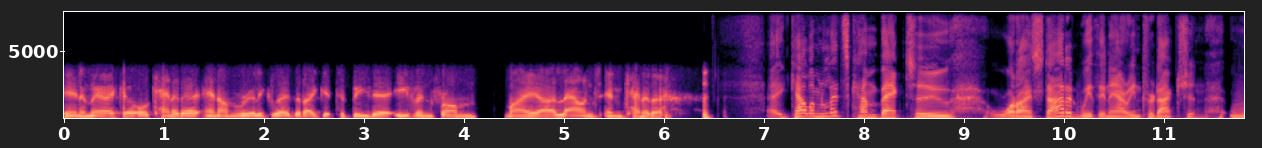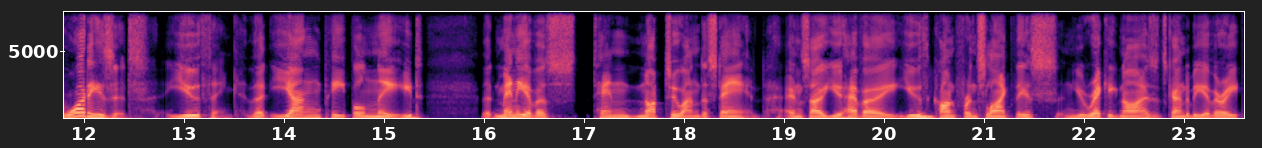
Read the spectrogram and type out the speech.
in America or Canada? And I'm really glad that I get to be there, even from my uh, lounge in Canada. Uh, Callum, let's come back to what I started with in our introduction. What is it you think that young people need that many of us tend not to understand. And so you have a youth mm. conference like this, and you recognize it's going to be a very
